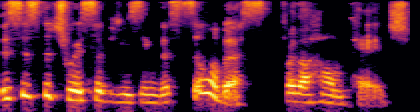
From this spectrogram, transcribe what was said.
This is the choice of using the syllabus for the home page.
